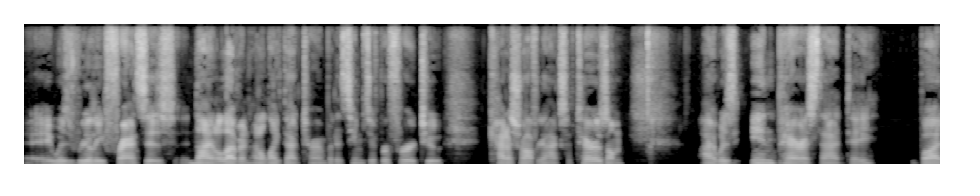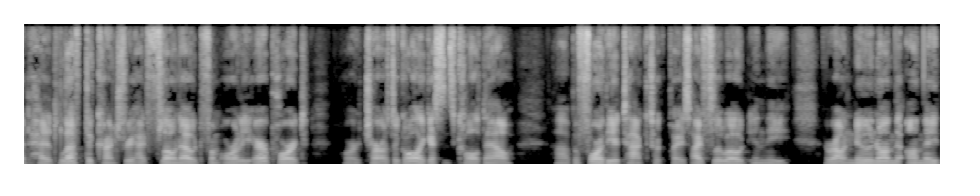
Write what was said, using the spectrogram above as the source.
It was really France's 9 11. I don't like that term, but it seems to have referred to catastrophic acts of terrorism. I was in Paris that day, but had left the country, had flown out from Orly Airport, or Charles de Gaulle, I guess it's called now, uh, before the attack took place. I flew out in the around noon on the on the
